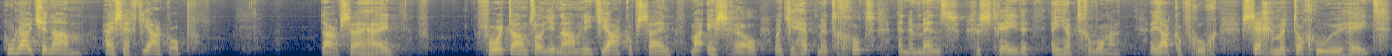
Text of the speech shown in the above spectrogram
hoe luidt je naam? Hij zegt Jacob. Daarop zei hij, Voortaan zal je naam niet Jacob zijn, maar Israël, want je hebt met God en de mens gestreden en je hebt gewonnen. En Jacob vroeg, zeg me toch hoe u heet.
